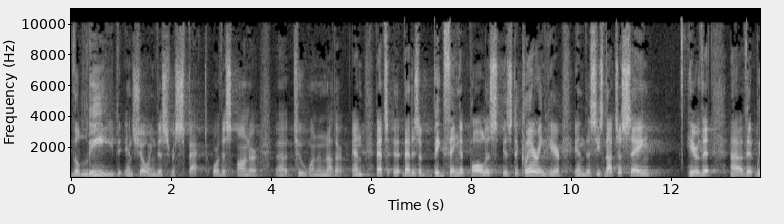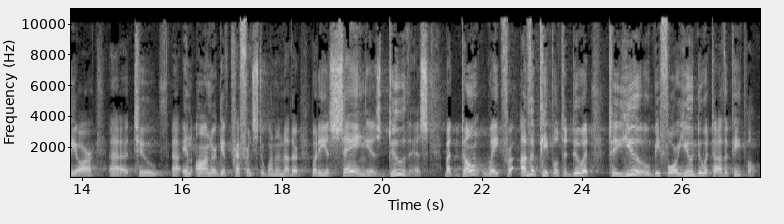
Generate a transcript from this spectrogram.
the lead in showing this respect or this honor uh, to one another. And that's, uh, that is a big thing that Paul is, is declaring here in this. He's not just saying, here that, uh, that we are uh, to, uh, in honor, give preference to one another. What he is saying is do this, but don't wait for other people to do it to you before you do it to other people.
